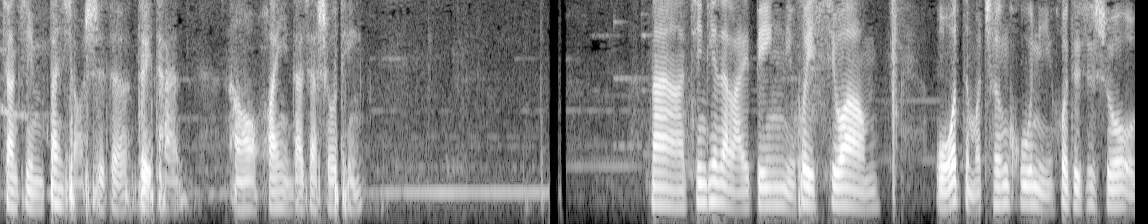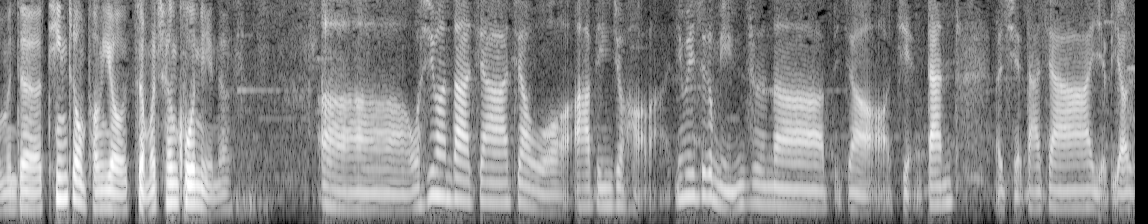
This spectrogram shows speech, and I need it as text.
将近半小时的对谈，然后欢迎大家收听。那今天的来宾，你会希望我怎么称呼你，或者是说我们的听众朋友怎么称呼你呢？呃，我希望大家叫我阿斌就好了，因为这个名字呢比较简单，而且大家也比较容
